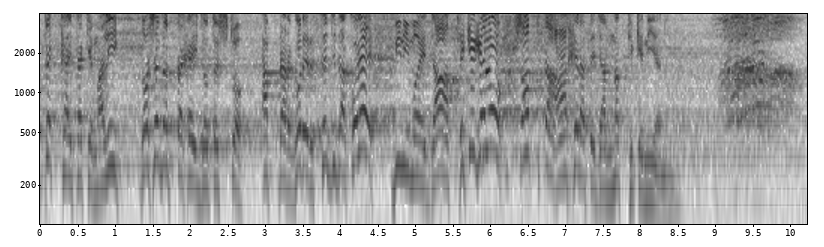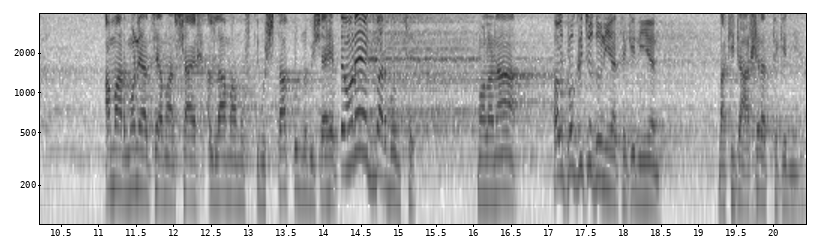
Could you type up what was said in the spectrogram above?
অপেক্ষায় থাকে মালিক, দশ হাজার টাকাই যথেষ্ট, আপনার ঘরের সেজদা করে বিনিময়ে যা থেকে গেল, সবটা আখেরাতে জান্নাত থেকে নিয়ে নেন আমার মনে আছে আমার শায়েখ আল্লামা মুফতি মুশতাকুর নবী সাহেব অনেকবার বলছে, মলানা, অল্প কিছু দুনিয়া থেকে নিয়েন বাকিটা আখেরাত থেকে নিয়েন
